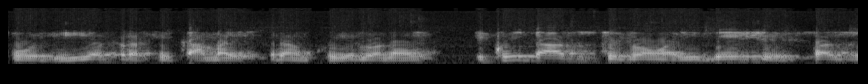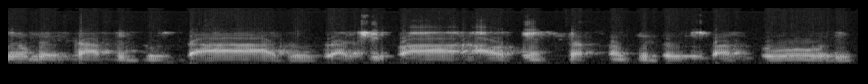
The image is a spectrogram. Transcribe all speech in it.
folia para ficar mais tranquilo, né? E cuidados que vão aí desde fazer o backup dos dados, ativar a autenticação de dois fatores,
